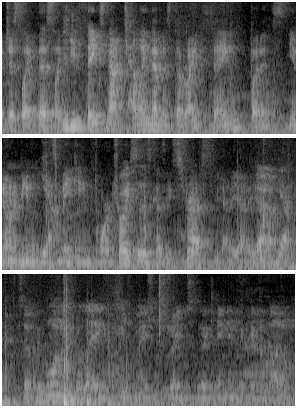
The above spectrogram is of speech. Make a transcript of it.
but just like this, like he Mhm. thinks not telling them is the right thing, but it's, you know what I mean? Like Yeah. he's making poor choices because he's stressed, yada yada yada. Yeah. So if we want to relay information straight to the king and the king alone,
